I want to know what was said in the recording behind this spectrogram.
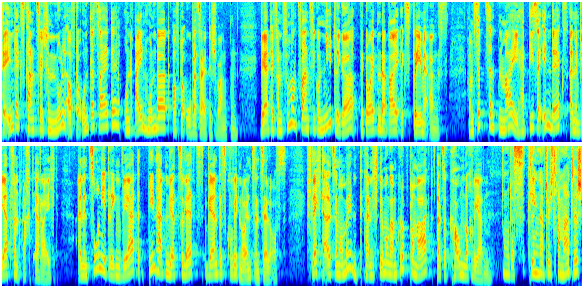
Der Index kann zwischen 0 auf der Unterseite und 100 auf der Oberseite schwanken. Werte von 25 und niedriger bedeuten dabei extreme Angst. Am 17. Mai hat dieser Index einen Wert von 8 erreicht. Einen so niedrigen Wert, den hatten wir zuletzt während des Covid-19-Sell-Offs. Schlechter als im Moment kann die Stimmung am Kryptomarkt also kaum noch werden. Oh, das klingt natürlich dramatisch.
